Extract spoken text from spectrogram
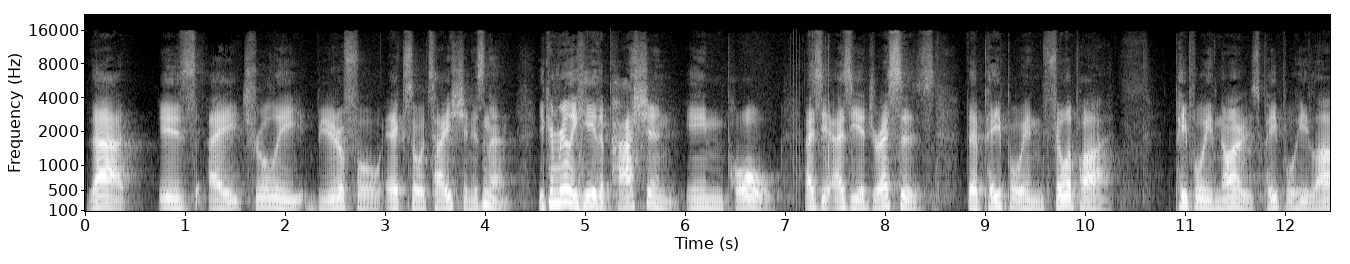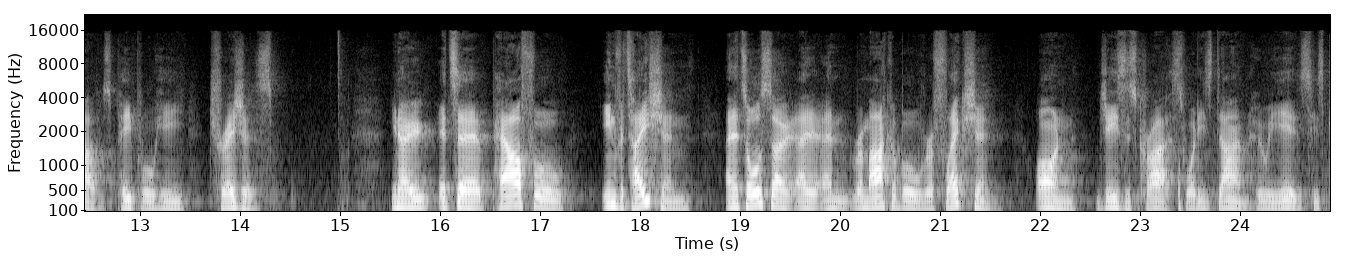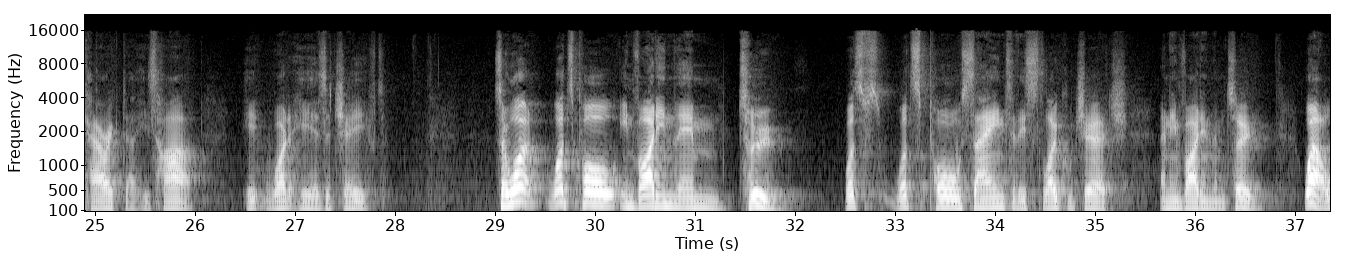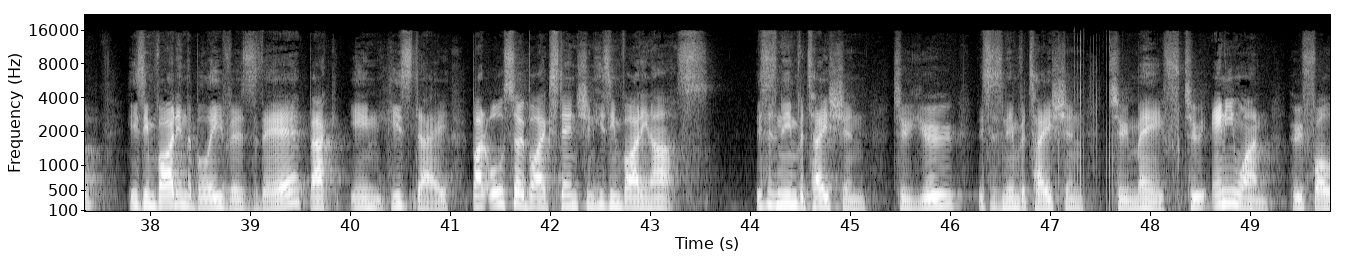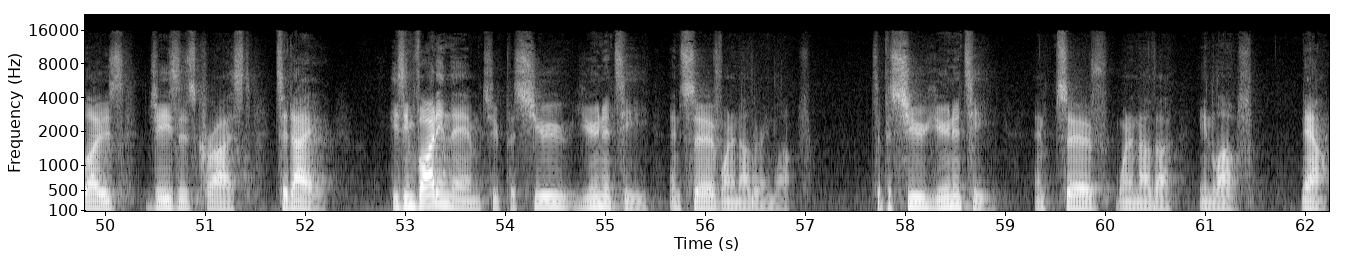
That is a truly beautiful exhortation, isn't it? You can really hear the passion in Paul as he, as he addresses the people in Philippi, people he knows, people he loves, people he treasures. You know, it's a powerful invitation, and it's also a, a remarkable reflection on Jesus Christ, what he's done, who he is, his character, his heart, what he has achieved. So, what, what's Paul inviting them to? What's, what's Paul saying to this local church and inviting them to? Well, he's inviting the believers there back in his day, but also by extension, he's inviting us. This is an invitation to you. This is an invitation to me, to anyone who follows Jesus Christ today. He's inviting them to pursue unity and serve one another in love. To pursue unity and serve one another in love. Now,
